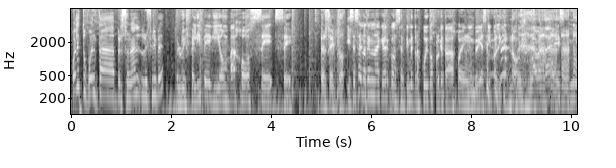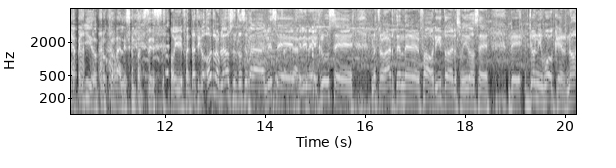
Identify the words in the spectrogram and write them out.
¿Cuál es tu cuenta personal, Luis Felipe? Luis Felipe-CC. Perfecto. Y CC no tiene nada que ver con centímetros cúbicos porque trabajo en bebidas alcohólicas. No, la verdad es mi apellido, Cruz Corrales. Entonces, Oye, fantástico. Otro aplauso entonces para Luis eh. Felipe Cruz, eh, nuestro bartender favorito de los amigos eh, de Johnny Walker, ¿no?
